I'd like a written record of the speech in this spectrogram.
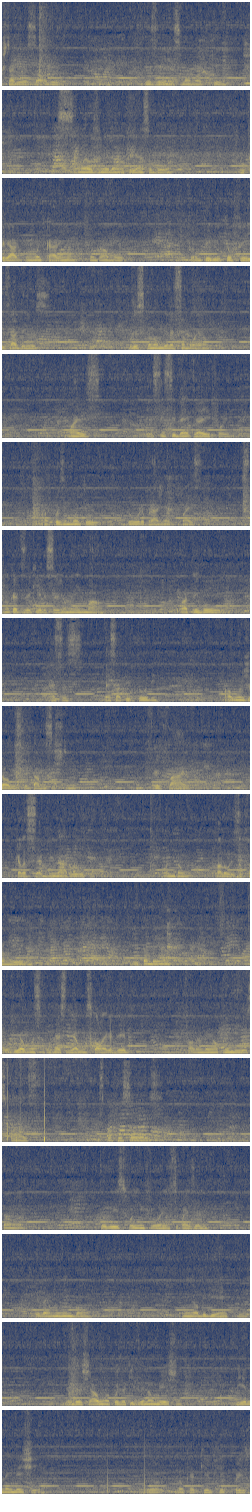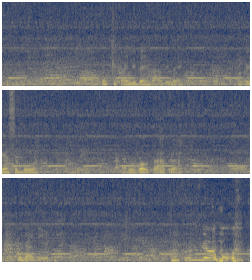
gostaria só de dizer nesse momento que Samuelzinho ele é uma criança boa. Foi criado com muito carinho, com muito amor. Foi um pedido que eu fiz a Deus. Por isso que o nome dele é Samuel. Mas esse incidente aí foi uma coisa muito dura pra gente, mas isso não quer dizer que ele seja um menino mau. Eu atribuo essas, essa atitude a alguns jogos que ele estava assistindo, como Free Fire, aquela série de Naruto, onde não valoriza a família. E também ouvi algumas conversas de alguns colegas dele falando em oprimir os pais, os professores. Então, tudo isso foi influência, mas ele, ele é um menino bom, um menino obediente. Eu deixar uma coisa aqui dizer não mexa e ele nem mexeu. Eu não quero que ele fique preso também. Ele tem que ficar em liberdade, ele é uma criança boa. Eu vou voltar para cuidar dele. Com todo o meu amor.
